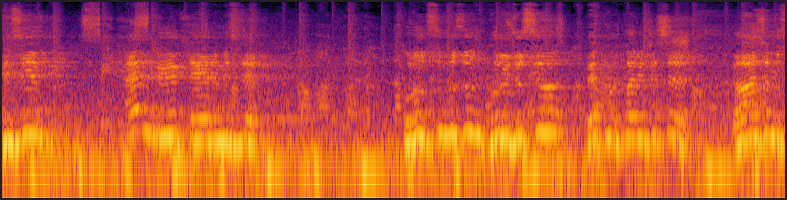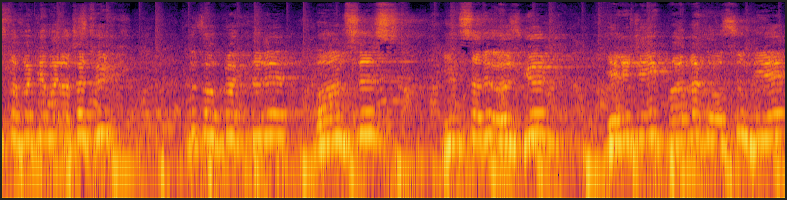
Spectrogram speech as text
bizim en büyük değerimizdir. Ulusumuzun kurucusu ve kurtarıcısı Gazi Mustafa Kemal Atatürk bu toprakları bağımsız, insanı özgür, geleceği parlak olsun diye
